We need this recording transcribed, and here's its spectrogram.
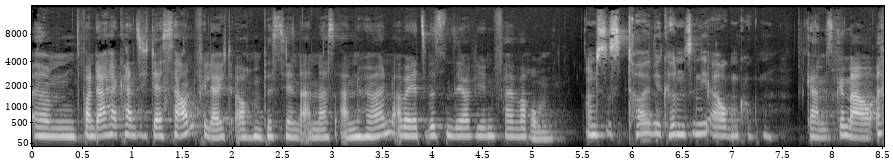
Ähm, von daher kann sich der Sound vielleicht auch ein bisschen anders anhören, aber jetzt wissen Sie auf jeden Fall warum. Und es ist toll, wir können uns in die Augen gucken. Ganz genau.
